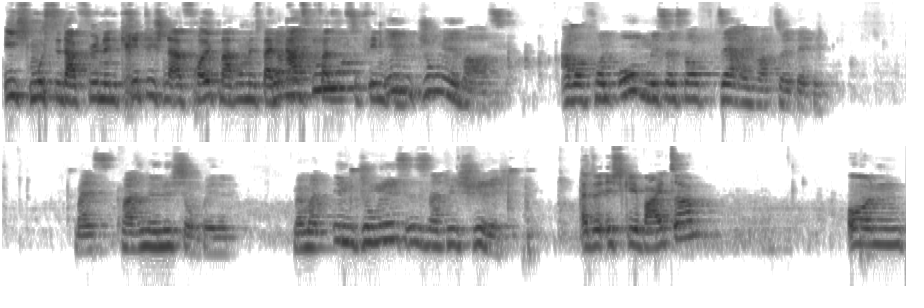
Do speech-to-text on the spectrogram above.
Ich musste dafür einen kritischen Erfolg machen, um es beim Ja, ersten weil Versuch zu du finden. im Dschungel warst. Aber von oben ist das Dorf sehr einfach zu entdecken. Weil es quasi eine Lichtung bildet. Wenn man im Dschungel ist, ist es natürlich schwierig. Also ich gehe weiter und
